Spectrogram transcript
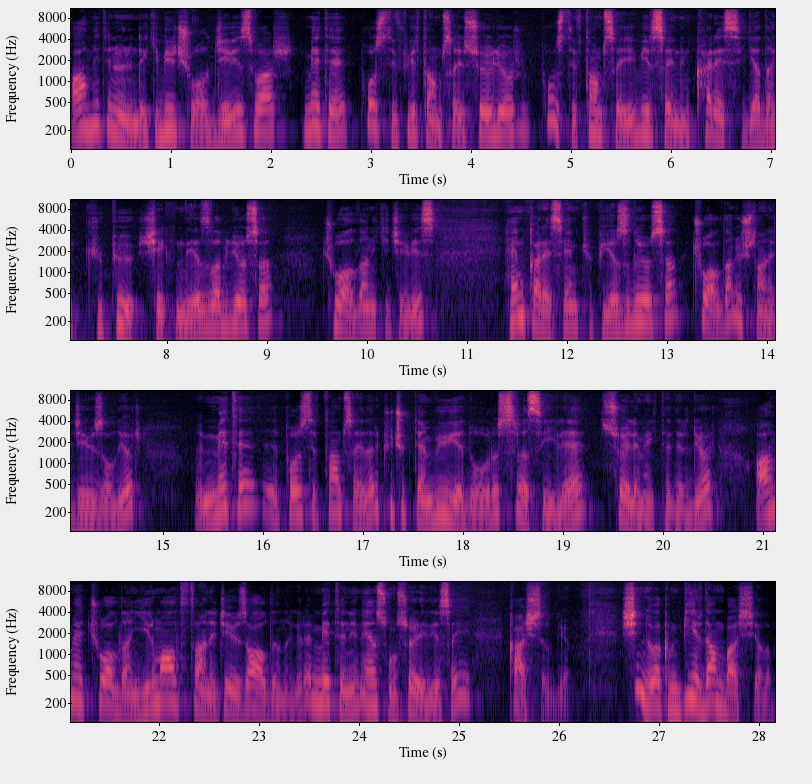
Ahmet'in önündeki bir çuval ceviz var. Mete pozitif bir tam sayı söylüyor. Pozitif tam sayı bir sayının karesi ya da küpü şeklinde yazılabiliyorsa çuvaldan iki ceviz. Hem karesi hem küpü yazılıyorsa çuvaldan üç tane ceviz alıyor. Mete pozitif tam sayıları küçükten büyüğe doğru sırasıyla söylemektedir diyor. Ahmet Çuval'dan 26 tane ceviz aldığına göre Mete'nin en son söylediği sayı kaçtır diyor. Şimdi bakın birden başlayalım.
